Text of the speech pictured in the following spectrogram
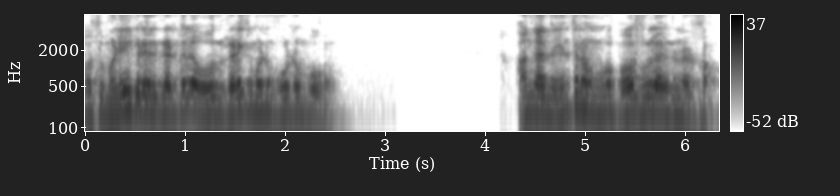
பத்து மளிகை கடை இருக்கிற இடத்துல ஒரு கடைக்கு மட்டும் கூட்டம் போகும். அங்கே அந்த யந்திரம் ரொம்ப பவர்ஃபுல்லாக இருக்குன்னு அர்த்தம்.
